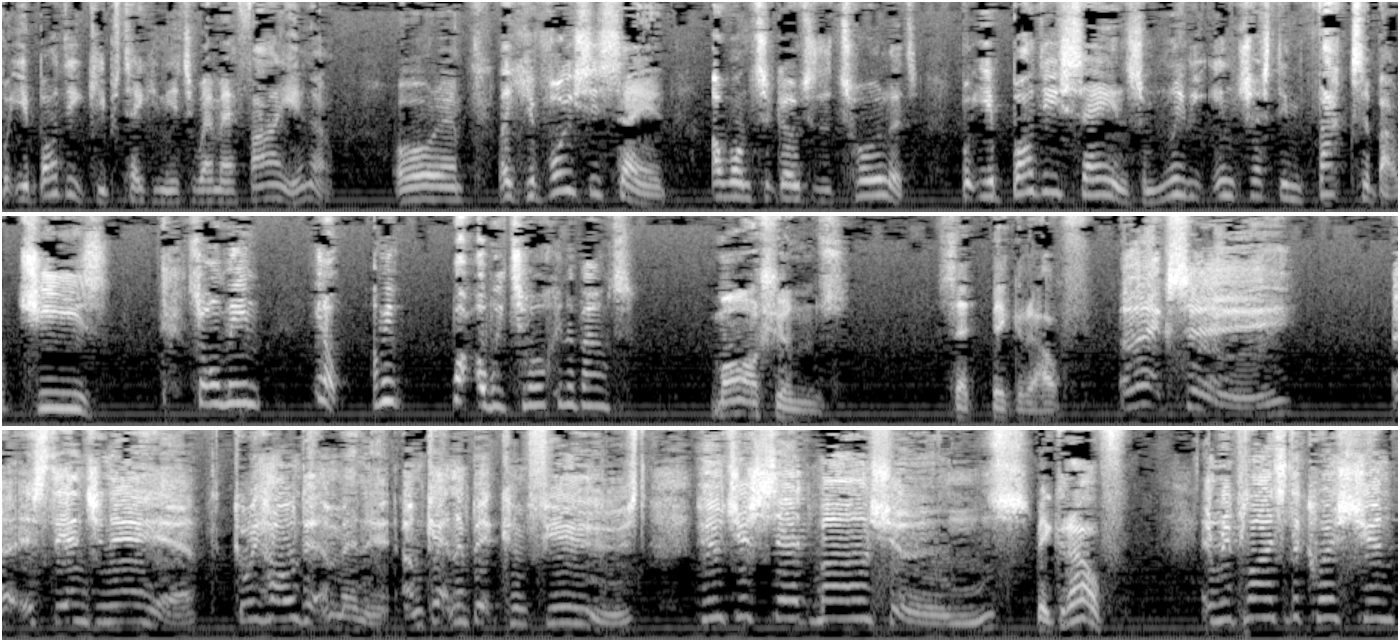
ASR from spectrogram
but your body keeps taking you to MFI, you know. Or um, like your voice is saying, I want to go to the toilet, but your body's saying some really interesting facts about cheese. So, I mean, you know, I mean, what are we talking about? Martians, said Big Ralph. Alexei, uh, it's the engineer here. Can we hold it a minute? I'm getting a bit confused. Who just said Martians? Big Ralph. In reply to the question,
